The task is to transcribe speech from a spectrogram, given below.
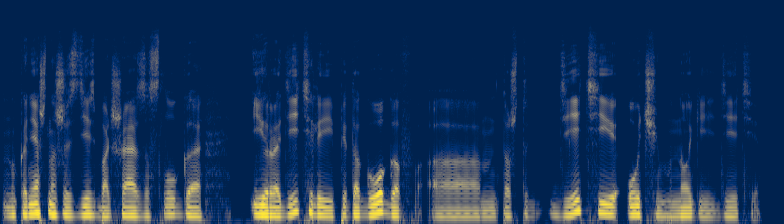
ну, конечно же, здесь большая заслуга и родителей, и педагогов, то, что дети, очень многие дети,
